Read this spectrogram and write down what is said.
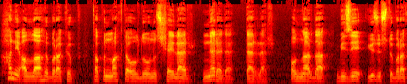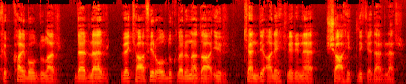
hani Allah'ı bırakıp tapınmakta olduğunuz şeyler nerede derler. Onlar da bizi yüzüstü bırakıp kayboldular derler ve kafir olduklarına dair kendi aleyhlerine şahitlik ederler.''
